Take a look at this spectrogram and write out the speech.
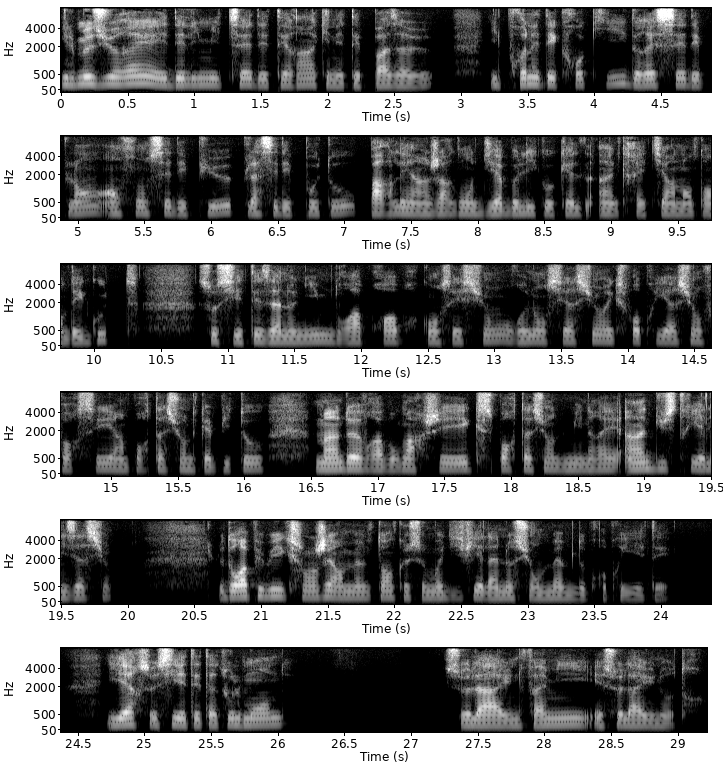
Ils mesuraient et délimitaient des terrains qui n'étaient pas à eux. Ils prenaient des croquis, dressaient des plans, enfonçaient des pieux, plaçaient des poteaux, parlaient un jargon diabolique auquel un chrétien n'entendait goutte. Sociétés anonymes, droits propres, concessions, renonciation, expropriation forcée, importation de capitaux, main-d'œuvre à bon marché, exportation de minerais, industrialisation. Le droit public changeait en même temps que se modifiait la notion même de propriété. Hier, ceci était à tout le monde, cela a une famille et cela a une autre.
